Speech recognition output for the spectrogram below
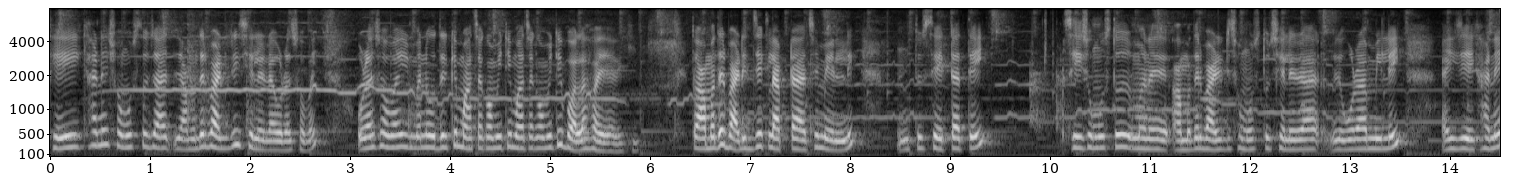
সেইখানে সমস্ত যা, আমাদের বাড়িরই ছেলেরা, ওরা সবাই ওরা সবাই মানে ওদেরকে মাচা কমিটি মাচা কমিটি বলা হয় আর কি। তো আমাদের বাড়ির যে ক্লাবটা আছে মেনলি তো সেটাতেই সেই সমস্ত মানে আমাদের বাড়ির সমস্ত ছেলেরা, ওরা মিলেই এই যে এখানে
